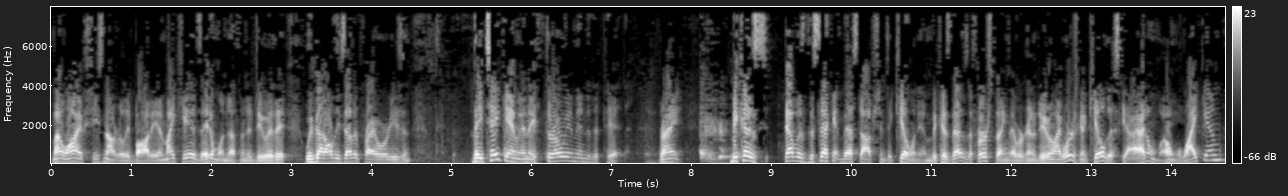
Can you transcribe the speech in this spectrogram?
My wife, she's not really bought in. My kids, they don't want nothing to do with it. We've got all these other priorities. And they take him and they throw him into the pit, right? Because that was the second best option to killing him because that was the first thing that we're going to do. I'm like, we're just going to kill this guy. I don't, I don't like him.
